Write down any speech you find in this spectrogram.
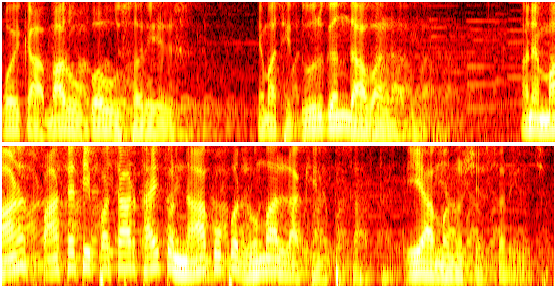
હોય કે આ મારું બહુ શરીર, એમાંથી દુર્ગંધ આવવા લાગે. અને માણસ પાસેથી પસાર થાય તો નાક ઉપર રૂમાલ રાખીને પસાર થાય. એ આ મનુષ્ય શરીર છે.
